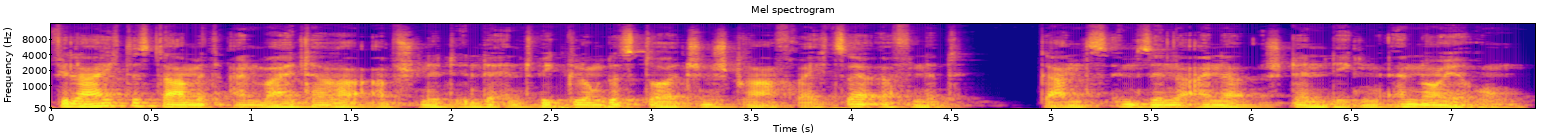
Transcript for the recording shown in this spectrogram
Vielleicht ist damit ein weiterer Abschnitt in der Entwicklung des deutschen Strafrechts eröffnet, ganz im Sinne einer ständigen Erneuerung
